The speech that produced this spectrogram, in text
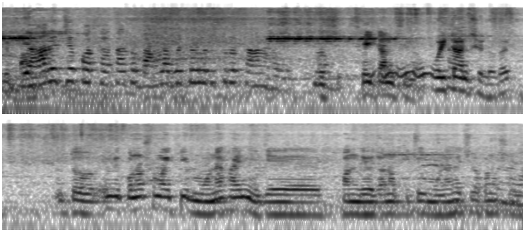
যে বিহারের যে কথা তা তো বাংলা বলতে গেলে তো পুরো টান হবে সেই টান ছিল। ওই টান ছিল তাই তো এমনি কোনো সময় কি মনে হয়নি যে সন্দেহজনক কিছু মনে হয়েছিল কোনো সময়।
